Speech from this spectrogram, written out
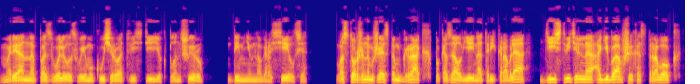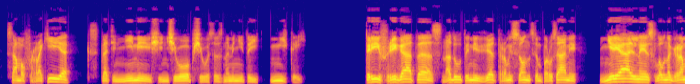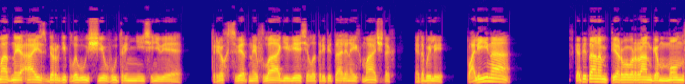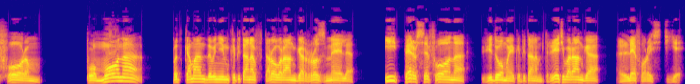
Марианна позволила своему кучеру отвести ее к планширу. Дым немного рассеялся. Восторженным жестом Грак показал ей на три корабля, действительно огибавших островок Самофракия, кстати, не имеющий ничего общего со знаменитой Никой. Три фрегата с надутыми ветром и солнцем парусами, нереальные, словно громадные айсберги, плывущие в утренней синеве. Трехцветные флаги весело трепетали на их мачтах. Это были Полина с капитаном первого ранга Монфором, Помона под командованием капитана второго ранга Розмеля и Персефона, ведомая капитаном третьего ранга Ле Форестье.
